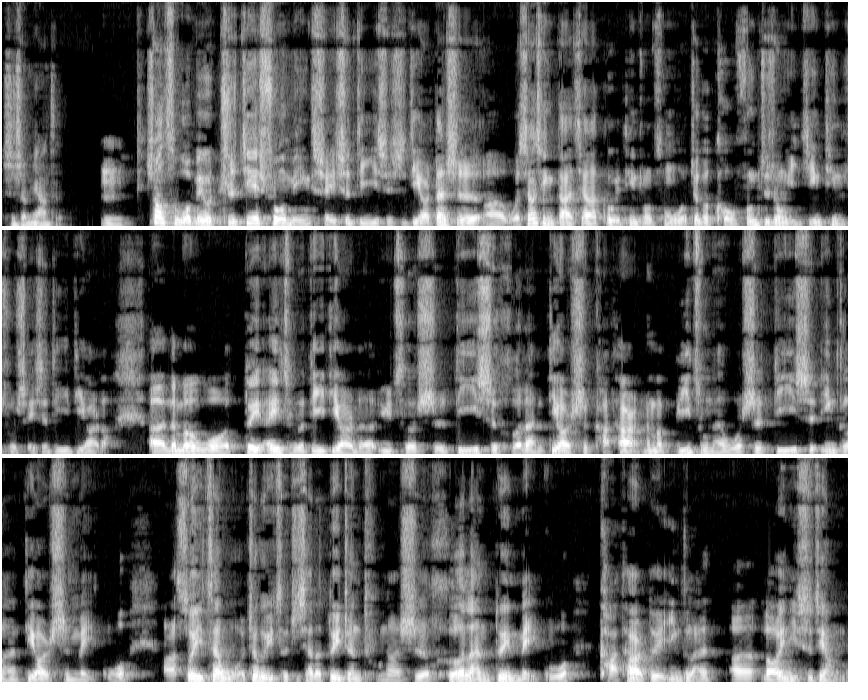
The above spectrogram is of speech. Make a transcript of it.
是什么样子。嗯，上次我没有直接说明谁是第一，谁是第二，但是呃，我相信大家各位听众从我这个口风之中已经听得出谁是第一、第二了。呃，那么我对 A 组的第一、第二的预测是：第一是荷兰，第二是卡塔尔。那么 B 组呢，我是第一是英格兰，第二是美国。啊，所以在我这个预测之下的对阵图呢是荷兰对美国，卡塔尔对英格兰。呃，老 A 你是这样的吗？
